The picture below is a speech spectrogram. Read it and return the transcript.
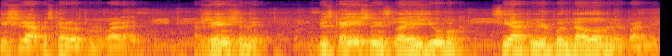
и шляпы с короткими полями, женщины в бесконечные слои юбок с яркими панталонами под ними.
